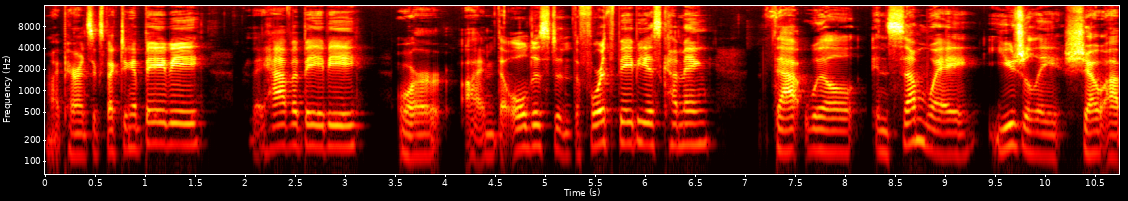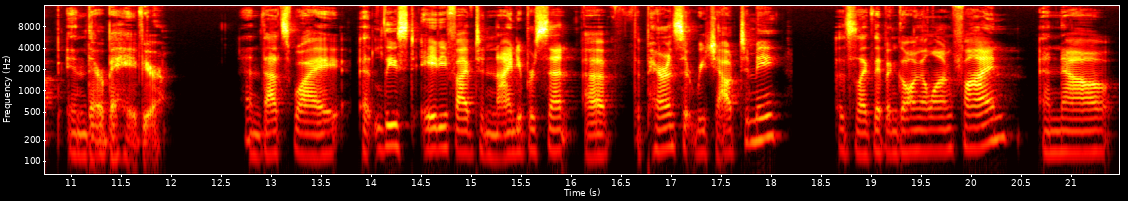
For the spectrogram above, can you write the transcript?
my parents expecting a baby, they have a baby, or I'm the oldest and the fourth baby is coming, that will in some way usually show up in their behavior. And that's why at least 85 to 90% of the parents that reach out to me it's like they've been going along fine. And now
